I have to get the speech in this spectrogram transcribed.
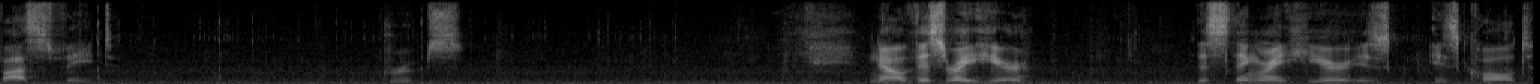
phosphate groups. Now this right here, this thing right here is is called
